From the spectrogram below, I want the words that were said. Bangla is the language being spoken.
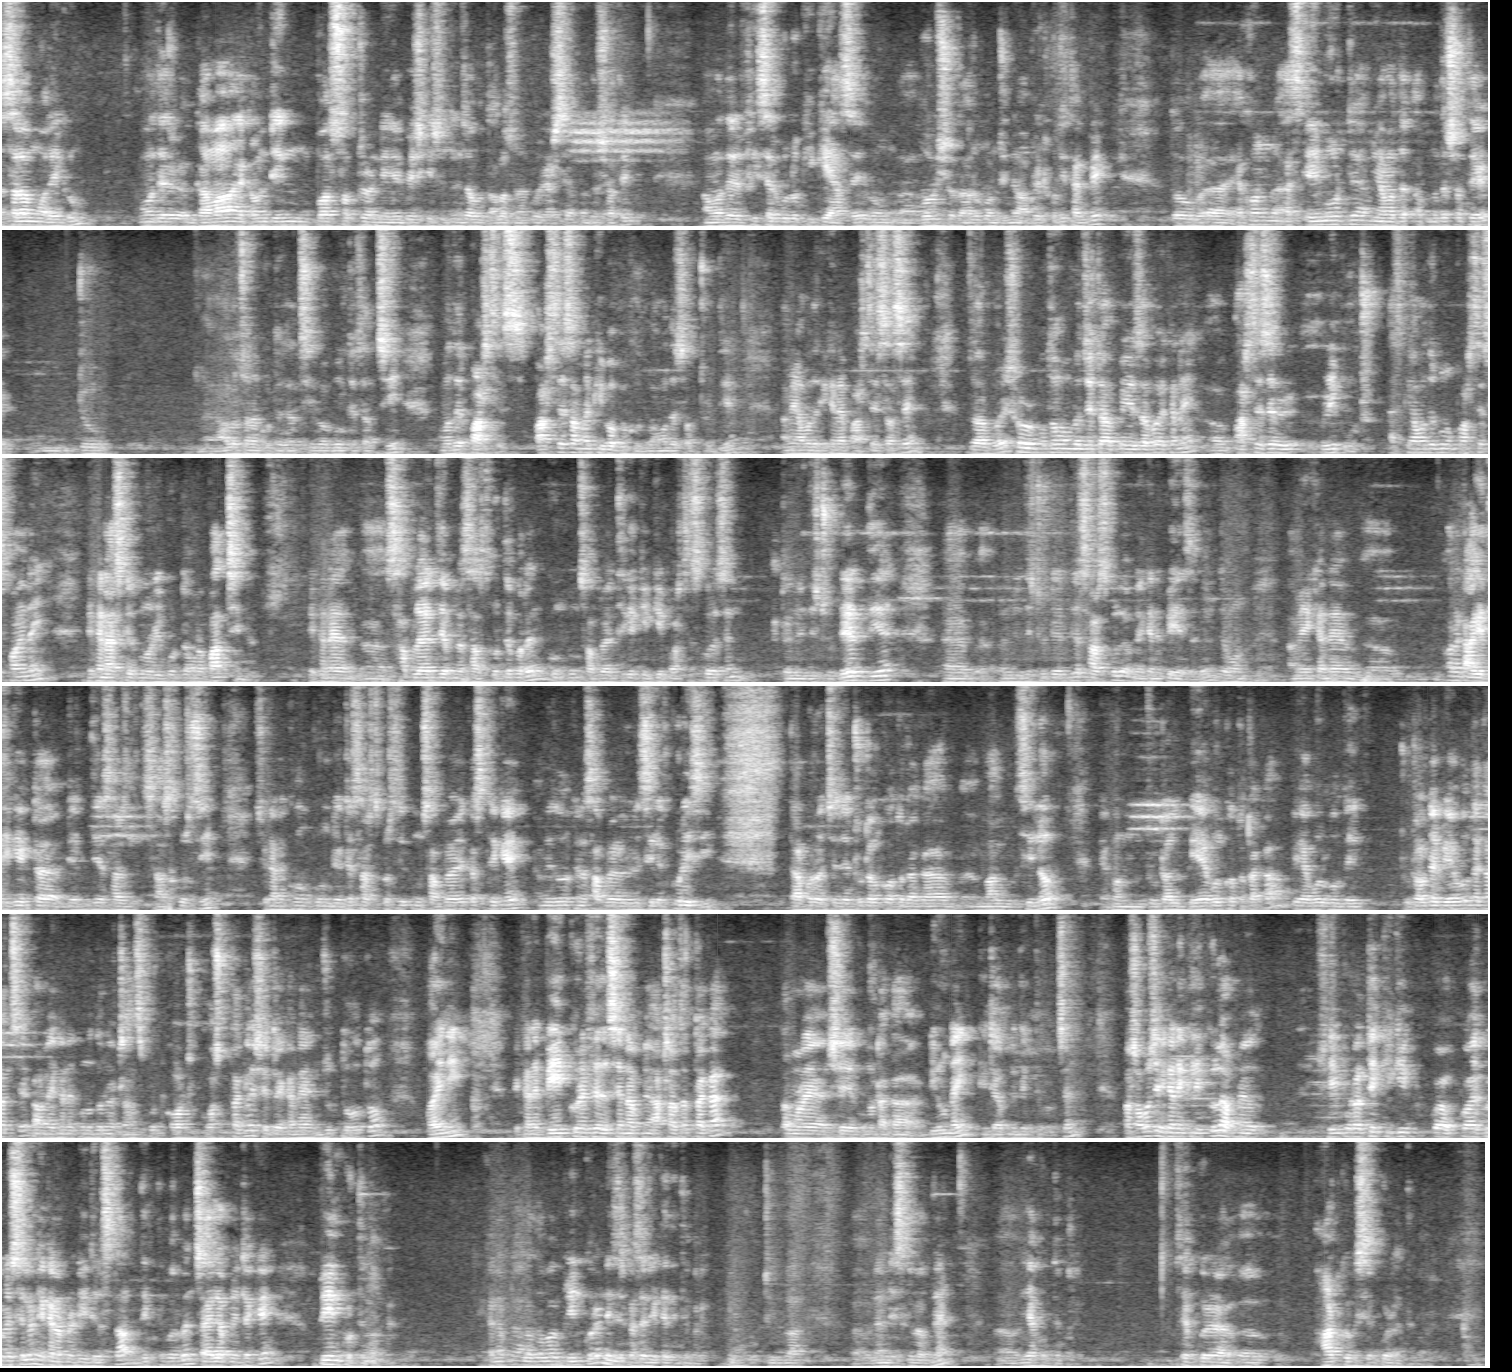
আসসালামু আলাইকুম। আমাদের গামা অ্যাকাউন্টিং পস সফটওয়্যার নিয়ে বেশ কিছুদিন যাবত আলোচনা করে আসছে আপনাদের সাথে। আমাদের ফিচারগুলো কী কী আছে এবং ভবিষ্যতে আরও কন্টিনিউ আপডেট হতে থাকবে। তো এখন আজকে এই মুহূর্তে আমি আমাদের, আপনাদের সাথে একটু আলোচনা করতে যাচ্ছি বা বলতে চাচ্ছি। আমাদের পার্সেস পার্সেস আমরা কীভাবে করব আমাদের সফটওয়্যার দিয়ে? আমি আমাদের এখানে পার্সেস আছে। যাওয়ার পরে সর্বপ্রথম আমরা যেটা পেয়ে যাব এখানে পার্সেসের রিপোর্ট আজকে আমাদের কোনো পার্সেস হয় নাই, এখানে আজকে কোনো রিপোর্টটা আমরা পাচ্ছি না। এখানে সাপ্লায়ার দিয়ে আপনি সার্চ করতে পারেন, কোন কোন সাপ্লায়ার থেকে কী কী পারচেস করেছেন। একটা নির্দিষ্ট ডেট দিয়ে নির্দিষ্ট ডেট দিয়ে সার্চ করলে আপনি এখানে পেয়ে যাবেন। যেমন আমি এখানে অনেক আগে থেকে একটা ডেট দিয়ে সার্চ সার্চ করছি। সেখানে কোন কোন ডেটে সার্চ করছি, কোন সাপ্লায়ারের কাছ থেকে। আমি তো এখানে সাপ্লায়ার সিলেক্ট করেছি। তারপর হচ্ছে যে টোটাল কত টাকা মাল ছিল? এখন টোটাল পেয়েবল কত টাকা? পেয়েবল বলতে টোটালটাই পেয়েবল দেখাচ্ছে, কারণ এখানে কোনো ধরনের ট্রান্সপোর্ট কস্ট থাকলে সেটা এখানে যুক্ত হতো, হয়নি। এখানে পেইড করে ফেলছেন আপনি আট হাজার টাকা, তার মানে সে কোনো টাকা ডিউ নাই, এটা আপনি দেখতে পাচ্ছেন। পাশাপাশি এখানে ক্লিক করলে আপনি সেই প্রোডাক্টে কী কী ক্রয় করেছিলেন, এখানে আপনার ডিটেলসটা দেখতে পারবেন, চাইলে আপনি এটাকে প্রিন্ট করতে পারবেন। এখানে আপনি আলাদাভাবে প্রিন্ট করে নিজের কাছে রেখে দিতে পারেন। ইনপুট বা ল্যান্ডস্কেপ আপনি ইয়া করতে পারেন। সেভ করে হার্ড কপি সেভ করে রাখতে পারেন।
